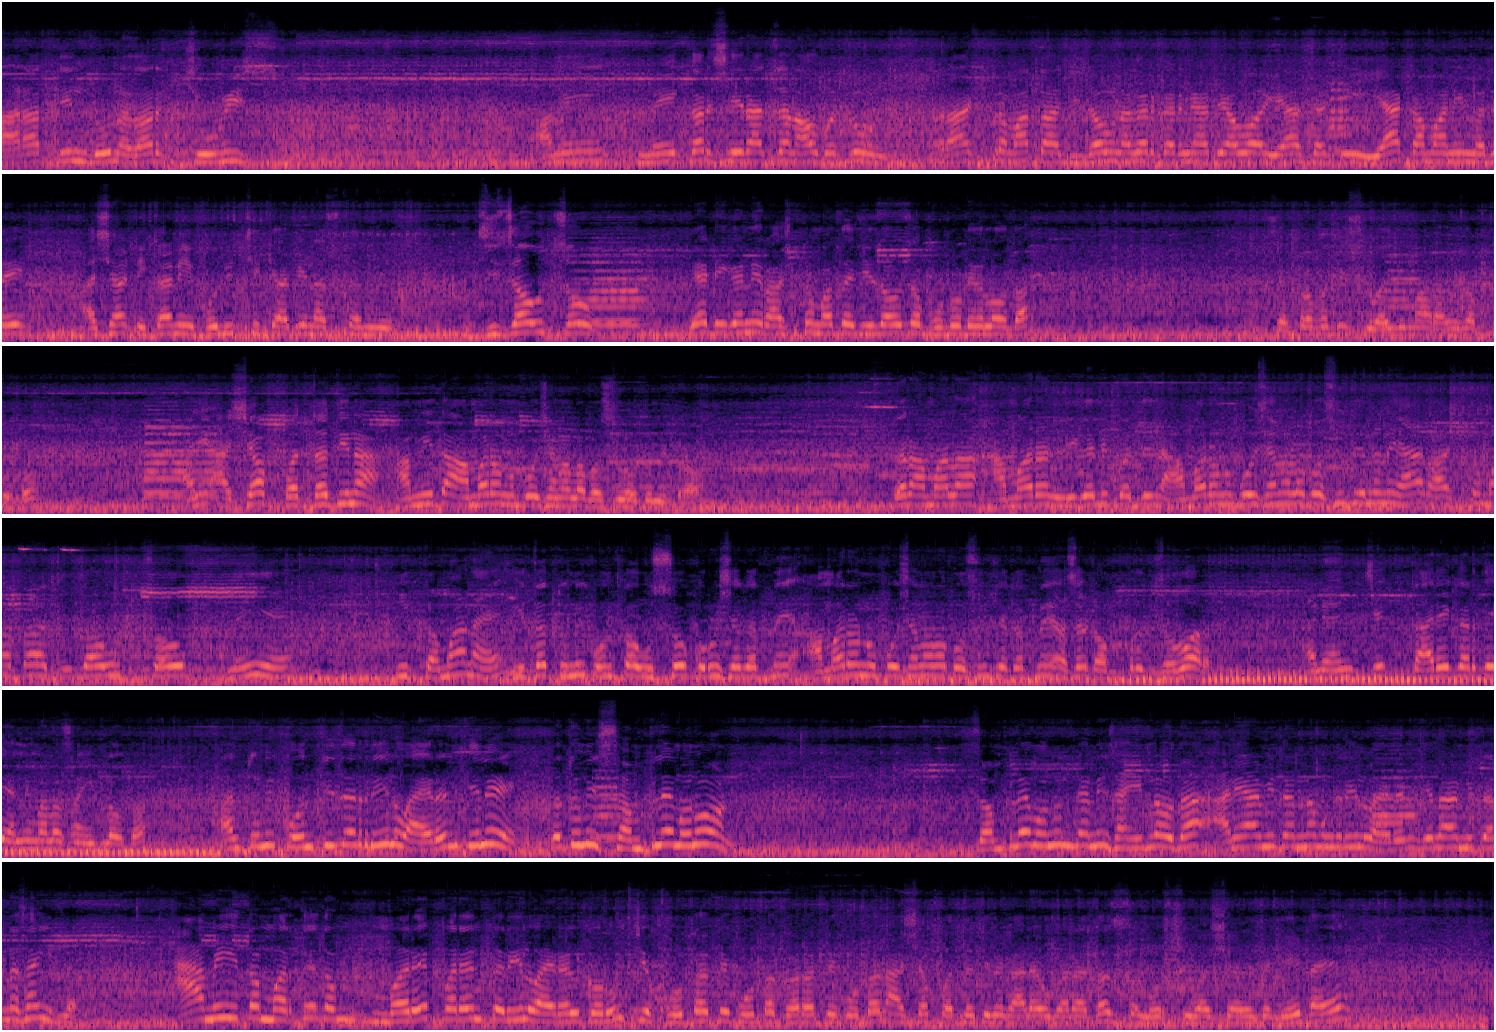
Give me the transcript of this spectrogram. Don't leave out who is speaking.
Speaker 1: बारा तीन दोन हजार चोवीस. आम्ही मेकर शेराचं नाव बदलून राष्ट्रमाता जिजाऊनगर करण्यात यावं यासाठी या कमानीमध्ये अशा ठिकाणी पोलीसची कॅबिन असताना जिजाऊ चौक या ठिकाणी राष्ट्रमाता जिजाऊचा फोटो ठेवला होता. छत्रपती शिवाजी महाराजांचा फोटो आणि अशा पद्धतीनं आम्ही तर आमरण उपोषणाला बसलो होतो मित्रांनो. तर आम्हाला आमरण लिगली पद्धतीने आमरण उपोषणाला बसू दिलं नाही. हा राष्ट्रमाता जिजाऊ चौक नाही आहे ही कमान आहे. इथं तुम्ही कोणता उत्सव करू शकत नाही आमरण उपोषणाला बसू शकत नाही असं डॉक्टर जवार आणि यांचे कार्यकर्ते यांनी मला सांगितलं होतं. आणि तुम्ही कोणती जर रील व्हायरल केली तर तुम्ही संपले म्हणून. संपले म्हणून त्यांनी सांगितलं होतं आणि आम्ही त्यांना मग रील व्हायरल केलं आम्ही त्यांना सांगितलं. आम्ही इथं मरते तर मरेपर्यंत रील व्हायरल करू. जे खोटं ते खोटं खरं ते खोटं आणि अशा पद्धतीने गाड्या उभ्या राहतात. समोर शिवाजी गेट आहे.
